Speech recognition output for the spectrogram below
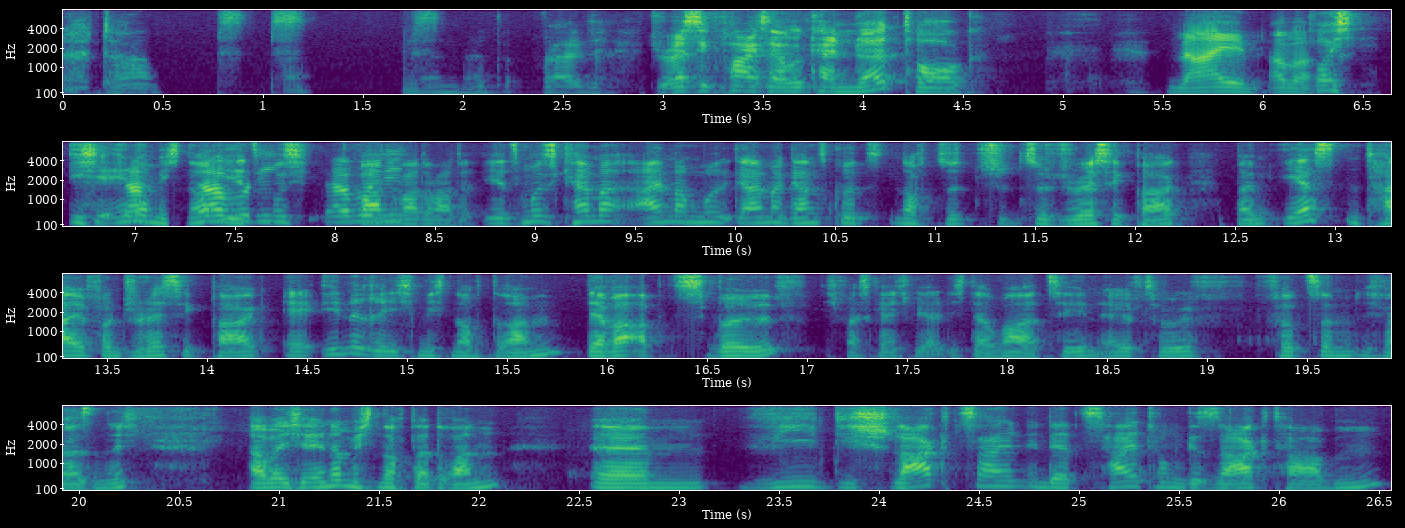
ja. Talk. Psst, psst. Jurassic Park ist ja wohl kein Nerd Talk. Nein, aber. Boah, ich, ich erinnere Da- mich noch. da, Jetzt die- muss ich, da, warte, warte, warte. Jetzt muss ich einmal, einmal, einmal ganz kurz noch zu, zu, zu Jurassic Park. Beim ersten Teil von Jurassic Park erinnere ich mich noch dran. Der war ab 12. Ich weiß gar nicht, wie alt ich da war. 10, 11, 12, 14, ich weiß nicht. Aber ich erinnere mich noch daran, ähm, wie die Schlagzeilen in der Zeitung gesagt haben,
